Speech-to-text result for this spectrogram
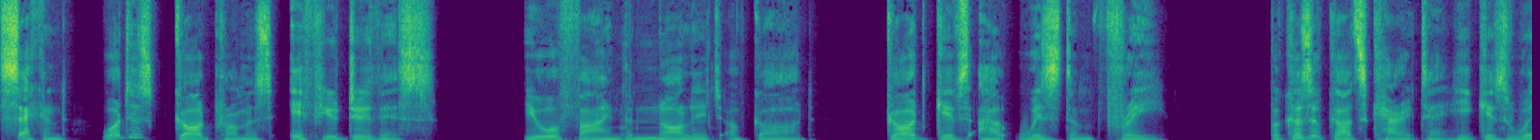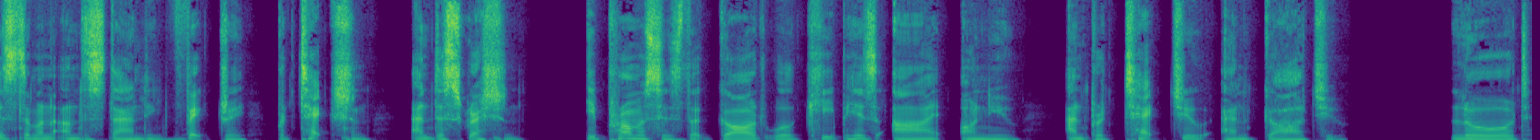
Second, what does God promise if you do this? You will find the knowledge of God. God gives out wisdom free. Because of God's character, He gives wisdom and understanding, victory, protection, and discretion. He promises that God will keep His eye on you and protect you and guard you. Lord,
